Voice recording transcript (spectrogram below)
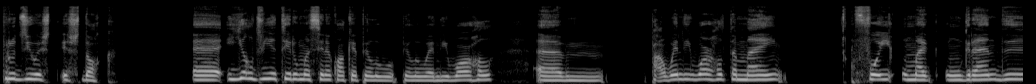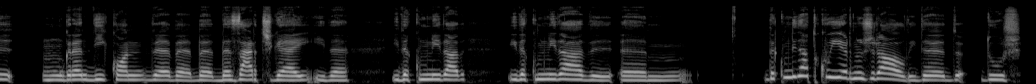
produziu este, este doc. Uh, e ele devia ter uma cena qualquer pelo, pelo Andy Warhol. Um, pá, o Andy Warhol também foi uma, um grande um grande ícone da, da, da, das artes gay e da, e da comunidade e da comunidade um, da comunidade queer no geral e de, de, dos,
